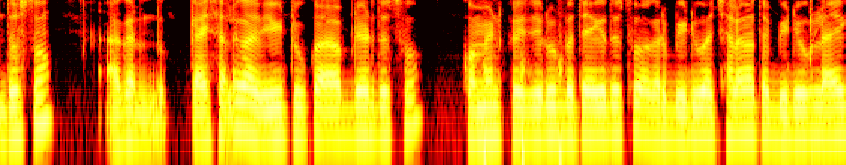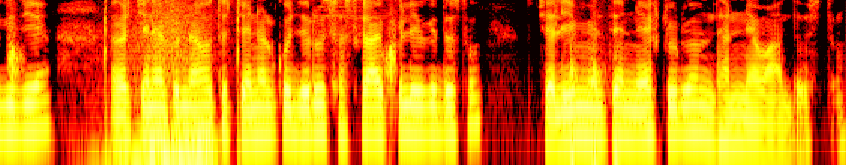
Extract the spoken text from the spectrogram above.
दोस्तों, अगर कैसा लगा यूट्यूब का अपडेट दोस्तों कमेंट करके ज़रूर बताइएगा दोस्तों। अगर वीडियो अच्छा लगा तो वीडियो को लाइक कीजिए। अगर चैनल पर ना हो तो चैनल को ज़रूर सब्सक्राइब कर लीजिए दोस्तों। चलिए मिलते हैं नेक्स्ट वीडियो में। धन्यवाद दोस्तों।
